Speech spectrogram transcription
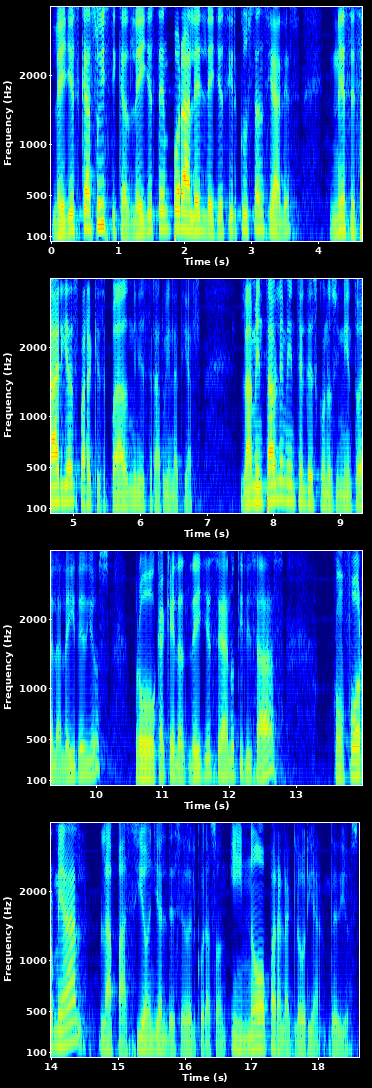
leyes casuísticas, leyes temporales, leyes circunstanciales necesarias para que se pueda administrar bien la tierra. Lamentablemente el desconocimiento de la ley de Dios provoca que las leyes sean utilizadas conforme a la pasión y al deseo del corazón y no para la gloria de Dios.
